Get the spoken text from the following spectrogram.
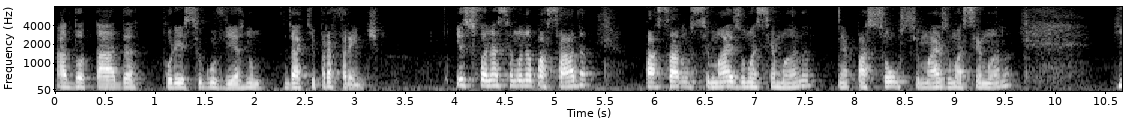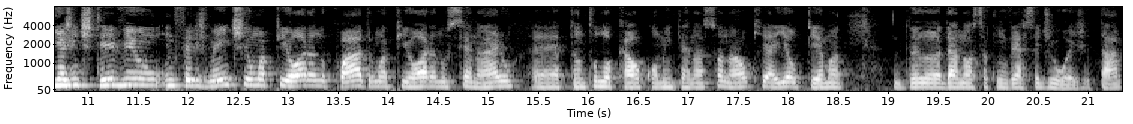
adotada por esse governo daqui para frente. Isso foi na semana passada, passaram-se mais uma semana, né, passou-se mais uma semana. E a gente teve, infelizmente, uma piora no quadro, uma piora no cenário, é, tanto local como internacional, que aí é o tema da, da, nossa conversa de hoje, tá?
